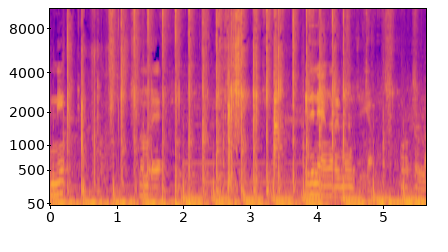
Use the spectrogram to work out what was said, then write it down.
ഇനി നമ്മുടെ ഇതിനെ അങ്ങ് റിമൂവ് ചെയ്യാം. പുറത്തുള്ള.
